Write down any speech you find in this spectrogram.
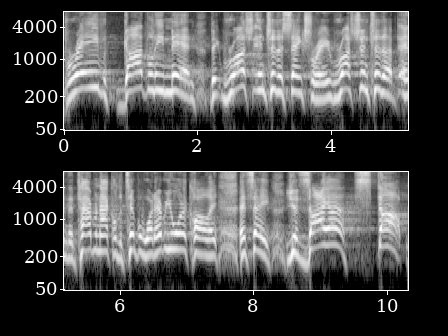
brave, godly men that rush into the sanctuary, rush into the, and the tabernacle, the temple, whatever you want to call it, and say, Uzziah, stop.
